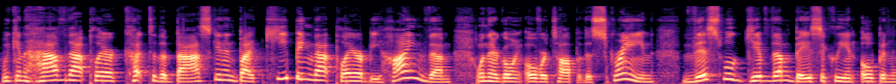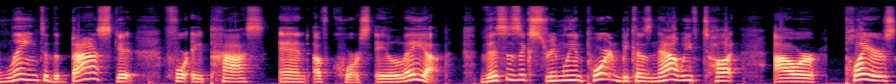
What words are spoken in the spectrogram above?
we can have that player cut to the basket and by keeping that player behind them when they're going over top of the screen this will give them basically an open lane to the basket for a pass and of course a layup. This is extremely important because now we've taught our players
